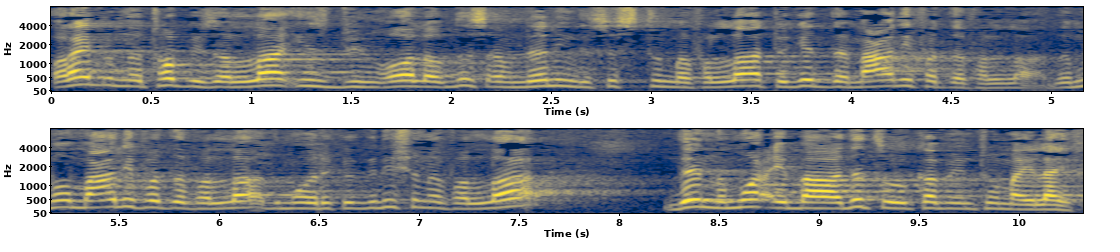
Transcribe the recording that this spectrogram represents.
right on the top is Allah is doing all of this. I'm learning the system of Allah to get the ma'rifat of Allah. The more ma'rifat of Allah, the more recognition of Allah, then the more ibadat will come into my life.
